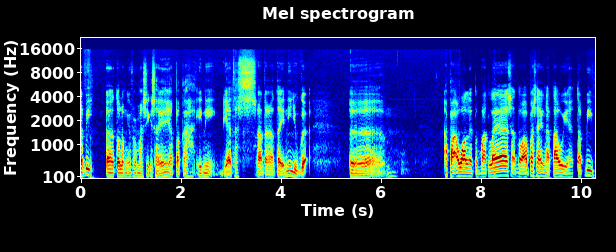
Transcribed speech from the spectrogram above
tapi eh, tolong informasi ke saya ya apakah ini di atas rata-rata ini juga eh, apa awalnya tempat les atau apa saya nggak tahu ya. Tapi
